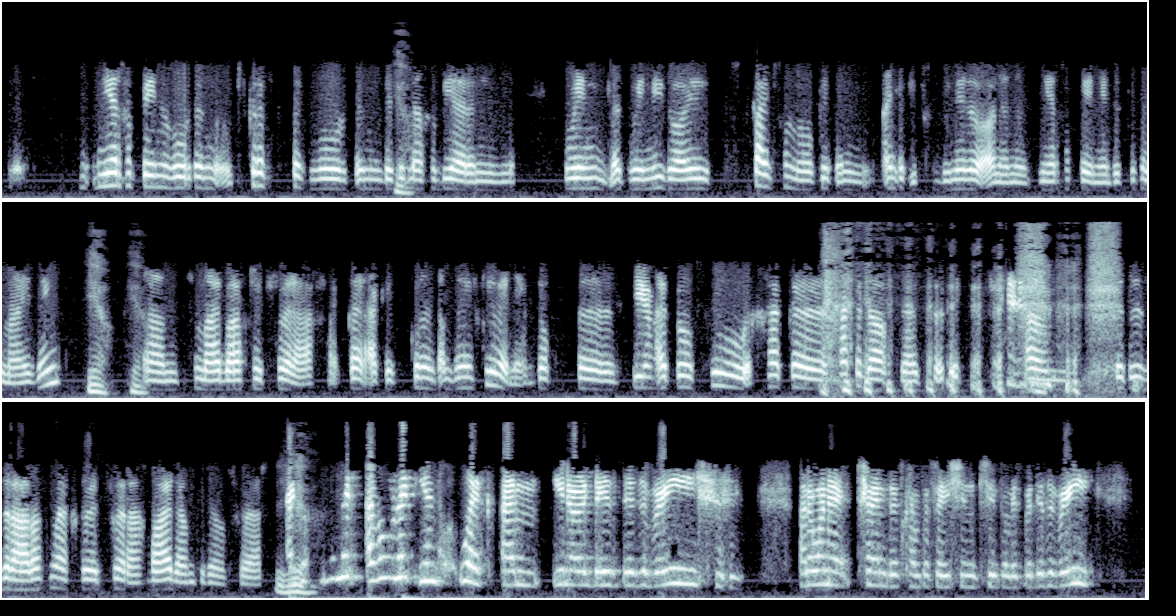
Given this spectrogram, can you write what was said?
neergepen word en op skrif gesit word en dit Ja. het nou gebeur en when dat when nie daai skryf gemaak het en eintlik iets gedoen het daaraan en dit neergepen het. Dit is amazing. Ja, ja. Um vir my baie groot voorreg. Ek kan ek kon dit amper nie glo nie. Ek dink uh, Ja. ek wil so gekke gekke dag dit. um dit is rarig maar groot voorreg. Baie dankie daarvoor. I Ja. will let, I will let Ian work. Um, you know, there's there's a very I don't want to turn this conversation to politics, but there's a very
